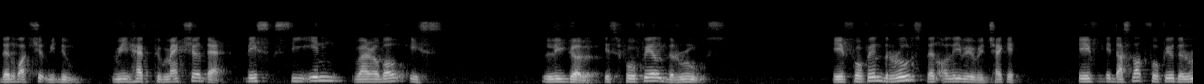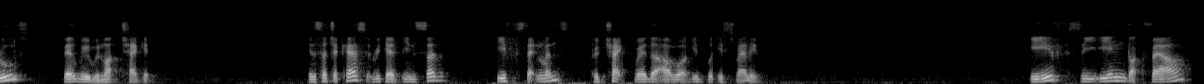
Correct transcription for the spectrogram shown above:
then what should we do? We have to make sure that this cin variable is legal, is fulfill the rules. If fulfill the rules, then only we will check it. If it does not fulfill the rules, then we will not check it. In such a case, we can insert if statements to check whether our input is valid. If cin.fail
